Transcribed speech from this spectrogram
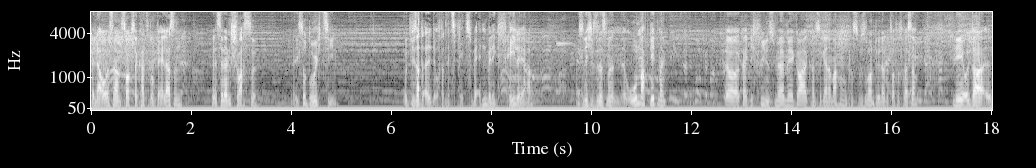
wenn du Ausnahmen zockst, dann kannst du doch gleich lassen. Das ist ja dann Schwachsinn. Ich so durchziehen. Und wie gesagt, auch das Let's Play zu beenden, wenn ich fehle, ja. Also nicht im Sinne, dass man in Ohnmacht geht, man... Ja, kann ich nicht fliehen, ist mir, mir egal, kannst du gerne machen, kriegst sowieso noch einen Döner mit auf die Fresse. Nee, und da, äh,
